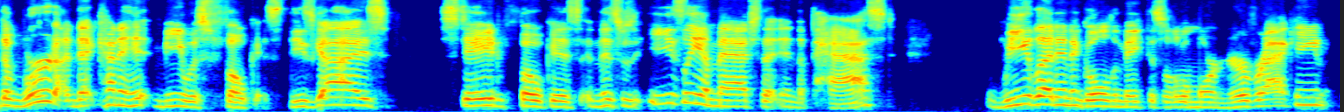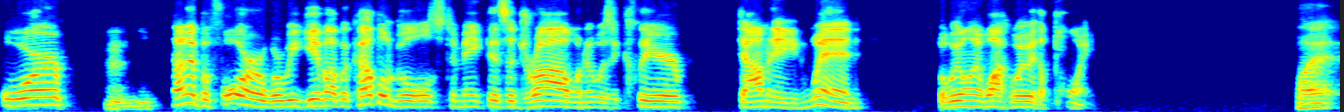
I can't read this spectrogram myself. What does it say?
The word that kind of hit me was focus. These guys stayed focused, and this was easily a match that in the past we let in a goal to make this a little more nerve wracking, or mm-hmm. done it before where we give up a couple goals to make this a draw when it was a clear dominating win, but we only walk away with a point. What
